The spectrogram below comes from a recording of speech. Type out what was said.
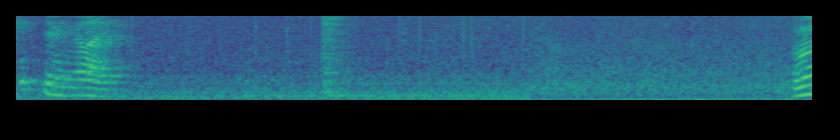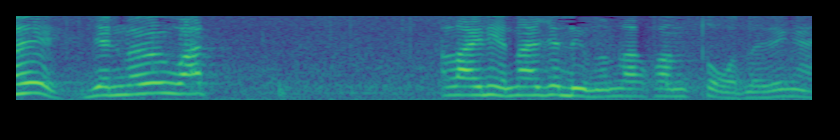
คิดยังไง เฮ้ย เย็นไหมไว้วัด อะไรเนี่ยนายจะดื่มน้ำลายความโสดเลยได้ไง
